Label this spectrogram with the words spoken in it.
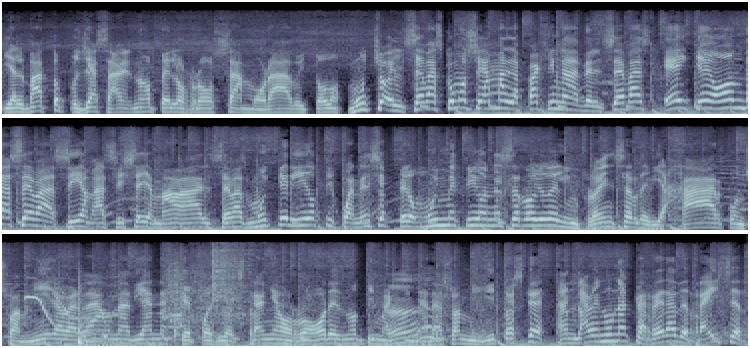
Y el vato, pues ya sabes, ¿no? Pelo rosa, morado y todo. Mucho. El Sebas, ¿cómo se llama la página del Sebas? ¡Ey, qué onda, Sebas! Sí, así se llamaba el Sebas. Muy querido tijuanense, pero muy metido en ese rollo del influencer, de viajar con su amiga, ¿verdad? Una Diana que pues lo extraña horrores, no te imaginarás su amiguito. Es que andaba en una carrera de racers.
